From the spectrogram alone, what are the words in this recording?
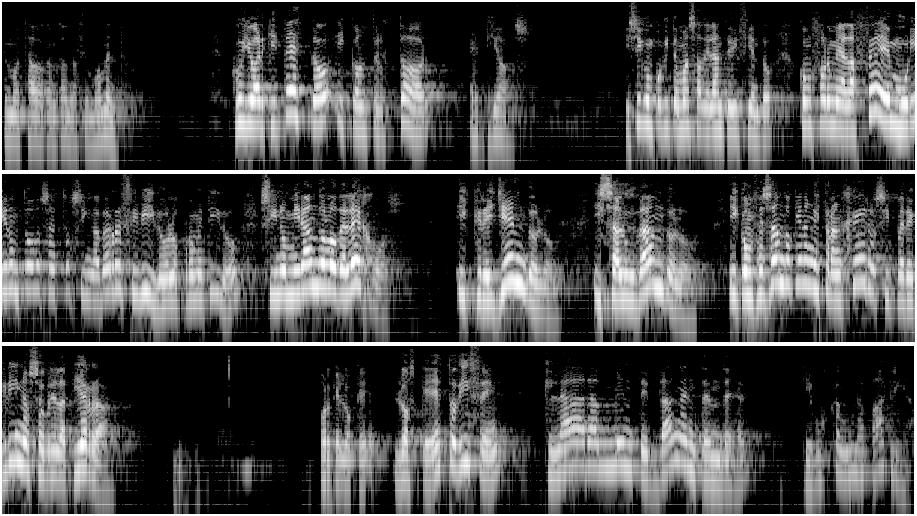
Hemos estado cantando hace un momento. Cuyo arquitecto y constructor es Dios. Y sigue un poquito más adelante diciendo, conforme a la fe murieron todos estos sin haber recibido lo prometido, sino mirándolo de lejos y creyéndolo y saludándolo y confesando que eran extranjeros y peregrinos sobre la tierra. Porque lo que, los que esto dicen claramente dan a entender que buscan una patria.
